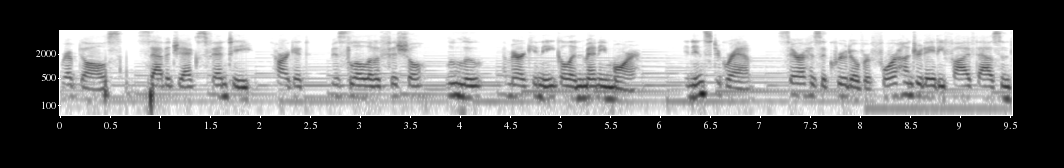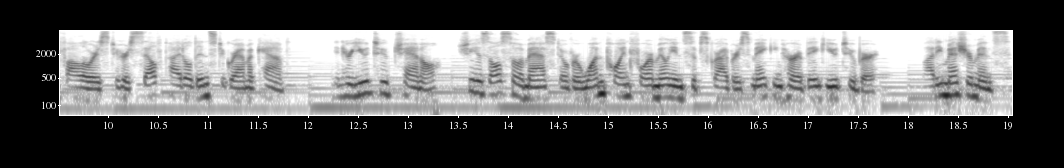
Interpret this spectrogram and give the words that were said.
Rebdolls, Savage X Fenty, Target, Miss Lola Official, Lulu, American Eagle, and many more. In Instagram, Sarah has accrued over 485,000 followers to her self titled Instagram account. In her YouTube channel, she has also amassed over 1.4 million subscribers, making her a big YouTuber. Body measurements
